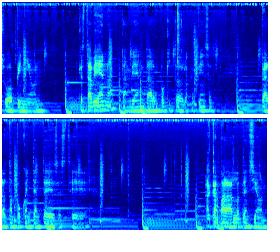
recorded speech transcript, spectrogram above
su opinión. Que está bien, ¿no? También dar un poquito de lo que piensas. Pero tampoco intentes este acaparar la atención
